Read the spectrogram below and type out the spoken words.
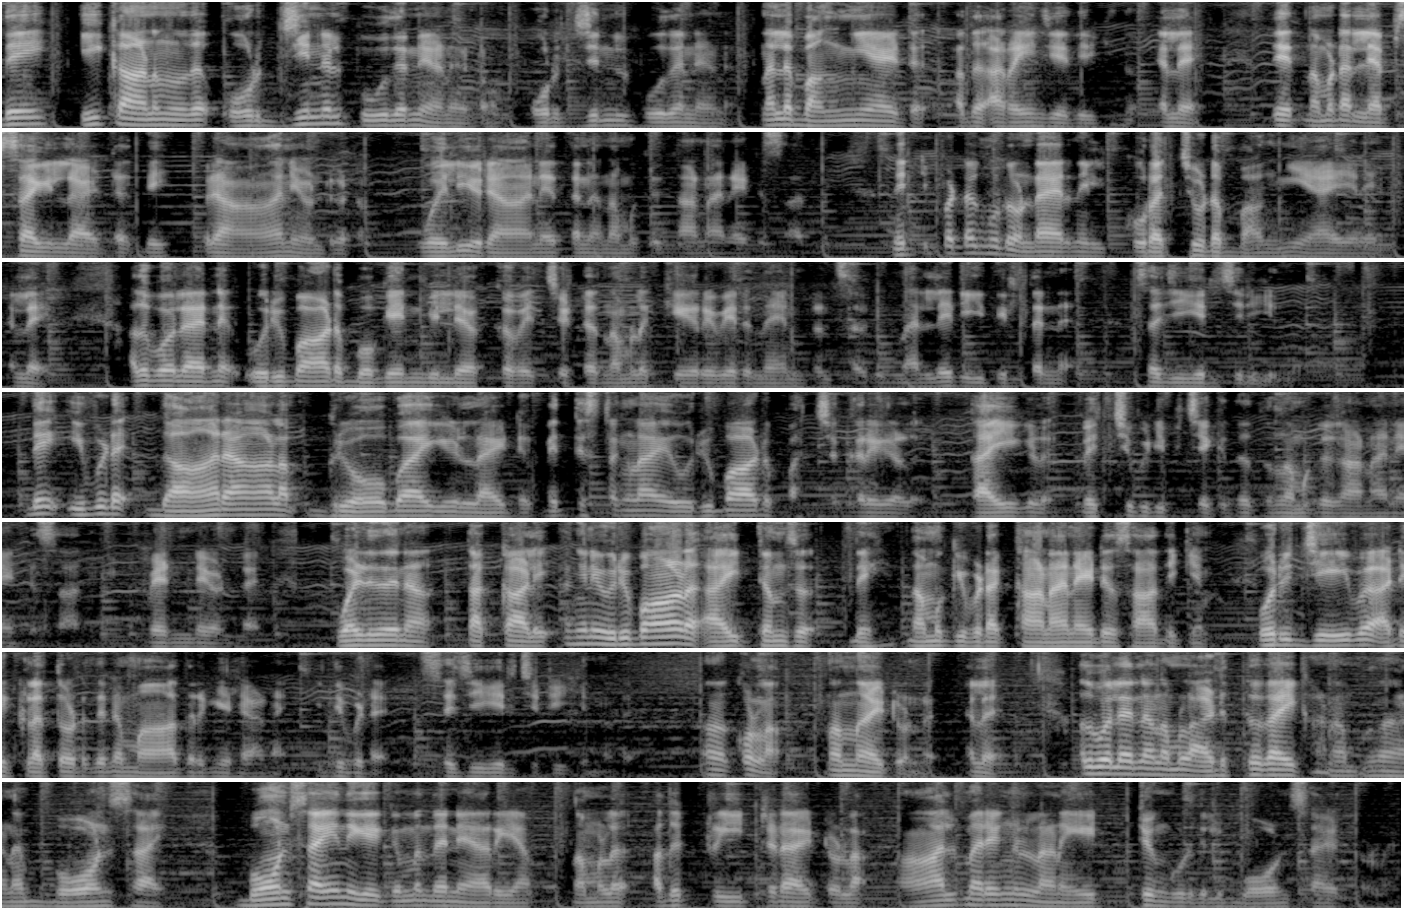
ദേ ഈ കാണുന്നത് ഒറിജിനൽ പൂ തന്നെയാണ് കേട്ടോ. ഒറിജിനൽ പൂ തന്നെയാണ്. നല്ല ഭംഗിയായിട്ട് അത് അറേഞ്ച് ചെയ്തിരിക്കുന്നു അല്ലേ? ദേ നമ്മുടെ ലെഫ്റ്റ് സൈഡിലായിട്ട് ദേ ഒരു ആനയുണ്ട് കേട്ടോ. വലിയൊരു ആനയെ തന്നെ നമുക്ക് കാണാനായിട്ട് സാധിക്കും. നെറ്റിപ്പട്ടം കൂടെ ഉണ്ടായിരുന്നെങ്കിൽ കുറച്ചുകൂടെ ഭംഗിയായനെ അല്ലേ? അതുപോലെ തന്നെ ഒരുപാട് ബൊഗൈൻ വില്ലൊക്കെ വെച്ചിട്ട് നമ്മൾ കയറി വരുന്ന എൻട്രൻസ് നല്ല രീതിയിൽ തന്നെ സജ്ജീകരിച്ചിരിക്കുന്നു. ദേ ഇവിടെ ധാരാളം ഗ്രോ ബാഗുകളിലായിട്ട് വ്യത്യസ്തങ്ങളായ ഒരുപാട് പച്ചക്കറികൾ തൈകൾ വെച്ച് പിടിപ്പിച്ചേക്കുന്നത് നമുക്ക് കാണാനായിട്ട് സാധിക്കും. വെണ്ടയുണ്ട് വഴുതന തക്കാളി അങ്ങനെ ഒരുപാട് ഐറ്റംസ് ദേ നമുക്കിവിടെ കാണാനായിട്ട് സാധിക്കും. ഒരു ജൈവ അടുക്കളത്തോട്ടത്തിന്റെ മാതൃകയിലാണ് ഇതിവിടെ സജ്ജീകരിച്ചിട്ടിരിക്കുന്നത് കൊള്ളാം. നന്നായിട്ടുണ്ട് അല്ലേ? അതുപോലെ തന്നെ നമ്മൾ അടുത്തതായി കാണാൻ പോകുന്നതാണ് ബോൺസായി. ബോൺസായി എന്ന് കേൾക്കുമ്പോൾ തന്നെ അറിയാം നമ്മൾ അത് ട്രീറ്റഡ് ആയിട്ടുള്ള ആൽമരങ്ങളിലാണ് ഏറ്റവും കൂടുതൽ ബോൺസായിട്ടുള്ളത്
